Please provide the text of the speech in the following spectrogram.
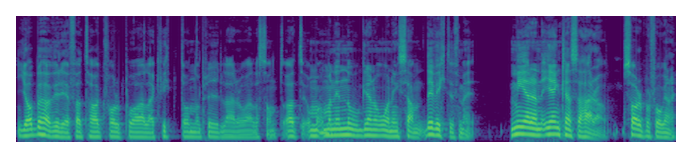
Jag behöver det för att ha koll på alla kvitton och prylar och alla sånt. Och att om man är noggrann och ordningsam, det är viktigt för mig. Mer än egentligen så här då. Svaret på frågan är.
